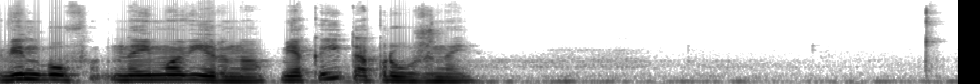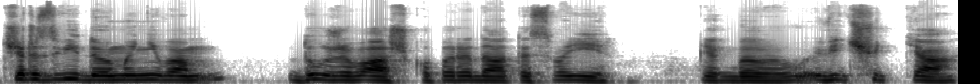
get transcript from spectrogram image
Він був неймовірно м'який та пружний. Через відео мені вам дуже важко передати свої якби, відчуття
